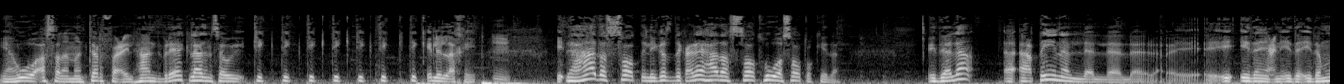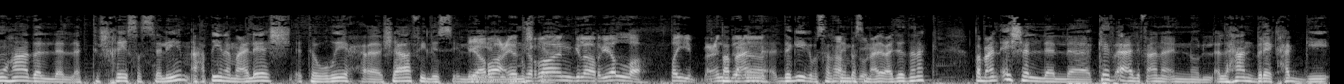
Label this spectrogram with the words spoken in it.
يعني هو أصلا لما ترفع ال hand brake لازم تسوي تك تك تك تك تك تك تك إلى الأخير مم. إذا هذا الصوت اللي قصدك عليه هذا الصوت هو صوته كذا إذا لا أعطينا ال ال ال إذا يعني اذا إذا مو هذا ال- ال- التشخيص السليم أعطينا معليش توضيح شافي لس- ل- يا راعية للمشكلة. الرانجلر يلا. طيب عندنا طبعا دقيقة بس خليني بس. معلي بعد اذنك طبعا إيش ال كيف أعرف أنا إنه ال- ال hand brake حقي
